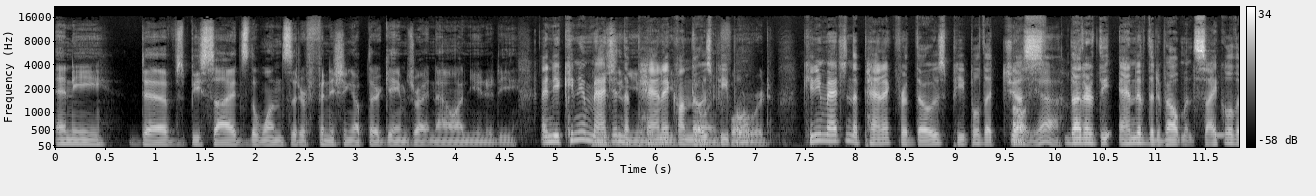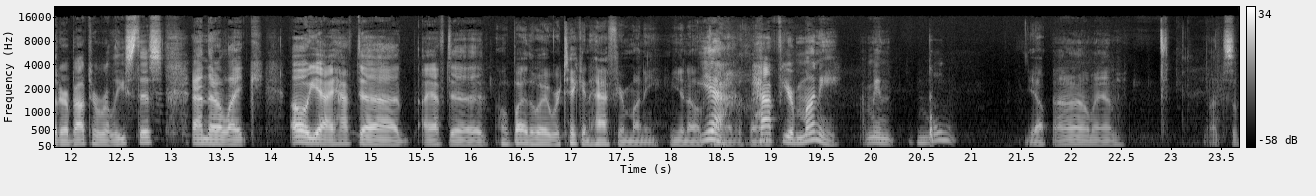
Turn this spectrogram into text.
any devs besides the ones that are finishing up their games right now on Unity. And you can you imagine the panic on those people? forward. Can you imagine the panic for those people that oh, just yeah. that are at the end of the development cycle that are about to release this and they're like, "Oh yeah, I have to I have to Oh, by the way, we're taking half your money. You know, yeah, kind of half your money." I mean, Yep, I don't know, man. That's a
